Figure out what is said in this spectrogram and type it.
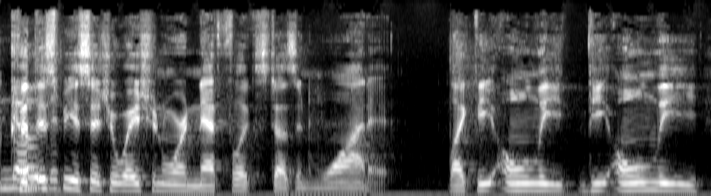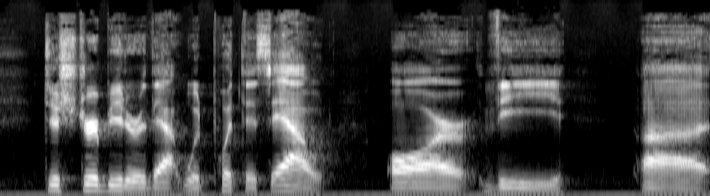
know could this that, be a situation where Netflix doesn't want it? Like the only the only distributor that would put this out are the uh,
